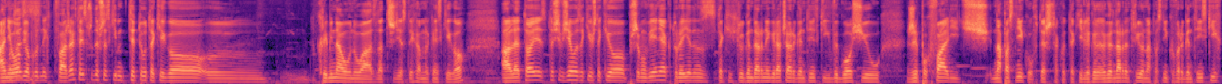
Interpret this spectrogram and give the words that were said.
Aniołowie jest... o brudnych twarzach to jest przede wszystkim tytuł takiego y, kryminału noir z lat 30. amerykańskiego ale to, jest, to się wzięło z jakiegoś takiego przemówienia, które jeden z takich legendarnych graczy argentyńskich wygłosił, żeby pochwalić napastników, też tak, takie legendarne trio napastników argentyńskich,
